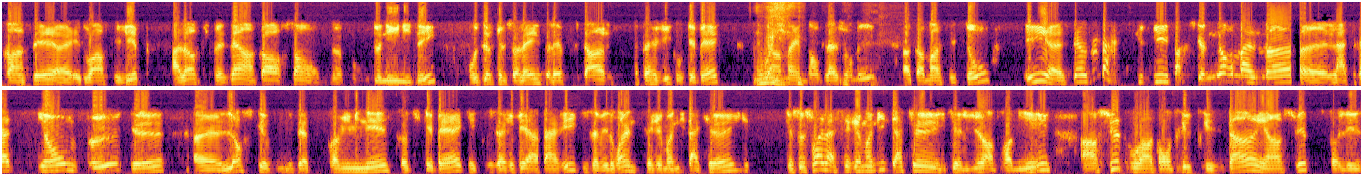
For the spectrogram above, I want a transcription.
français, euh, Édouard Philippe, alors qu'il faisait encore sombre. Pour vous donner une idée, faut dire que le soleil se lève plus tard à Paris qu'au Québec. Quand même. Donc, la journée a commencé tôt. Et euh, c'est un peu particulier parce que normalement, euh, la tradition veut que lorsque vous êtes premier ministre du Québec et que vous arrivez à Paris, que vous avez droit à une cérémonie d'accueil, que ce soit la cérémonie d'accueil qui a lieu en premier, ensuite vous rencontrez le président et ensuite les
